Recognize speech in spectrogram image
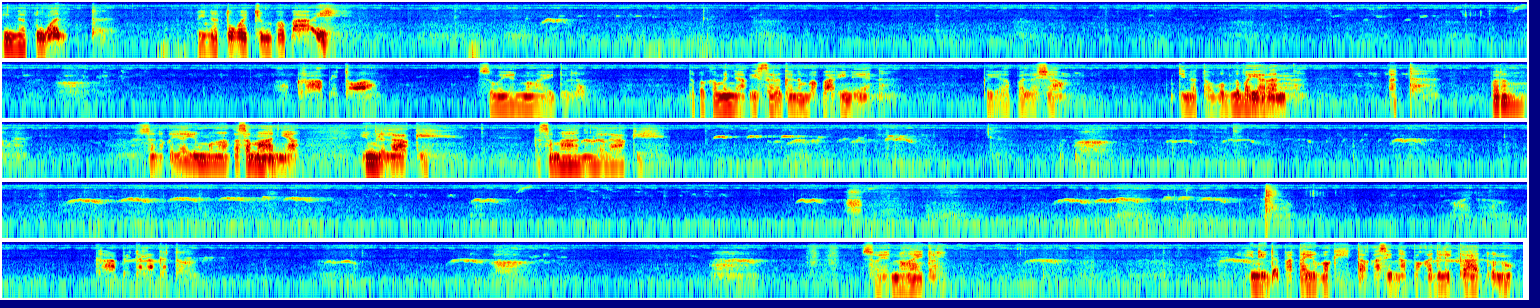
Pinatuwad. Pinatuwad yung babae. Grabe to ah. So ngayon mga idol, napakamanyakis talaga ng babae na yan. Kaya pala siya tinatawag na bayaran. At parang sana kaya yung mga kasamahan niya, yung lalaki, kasamahan ng lalaki. Mga idol, Grabe talaga to. So yun mga idol. Hindi dapat tayo makita kasi napakadelikado no.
